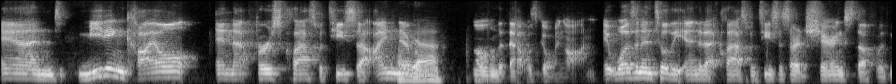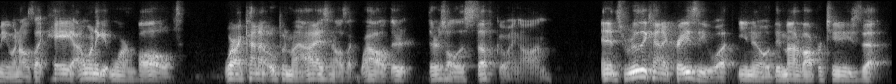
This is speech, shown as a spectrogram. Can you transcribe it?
And meeting Kyle in that first class with Tisa, I oh, never Oh, yeah. known that that was going on. It wasn't until the end of that class when Tisa started sharing stuff with me when I was like, hey, I want to get more involved, where I kind of opened my eyes and I was like, wow, there, there's all this stuff going on. And it's really kind of crazy what, you know, the amount of opportunities that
